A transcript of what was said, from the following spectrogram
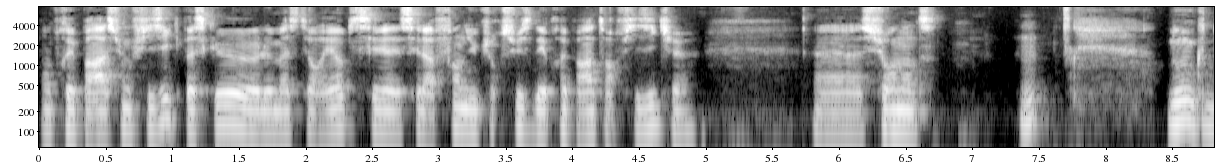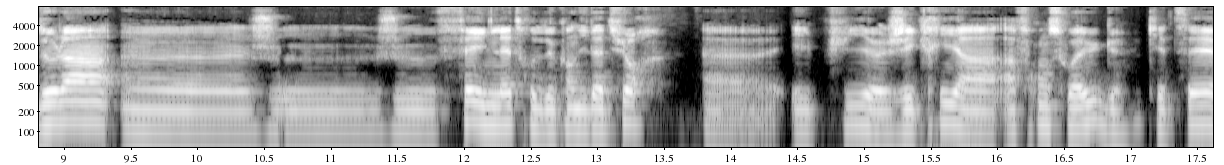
en préparation physique parce que le master EOPS c'est, c'est la fin du cursus des préparateurs physiques sur Nantes. Mm. Donc de là, je, je fais une lettre de candidature et puis j'écris à, à, François Hugues qui était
